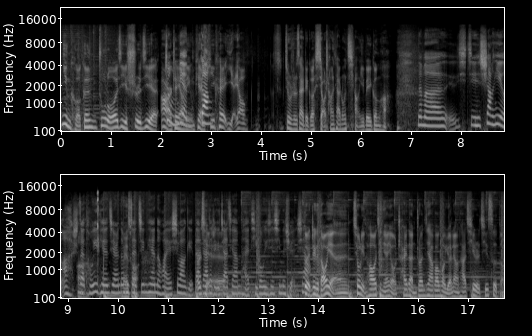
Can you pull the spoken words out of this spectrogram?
宁可跟《侏罗纪世界二》这样影片 PK，也要。就是在这个小长假中抢一杯羹哈。那么上映啊是在同一天，既然都是在今天的话，也希望给大家的这个假期安排提供一些新的选项。对这个导演邱礼涛，今年有《拆弹专家》，包括《原谅他七十七次》等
